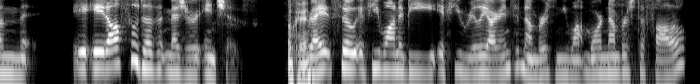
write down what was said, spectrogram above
Um, it, it also doesn't measure inches, okay right? So if you want to be, if you really are into numbers and you want more numbers to follow,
